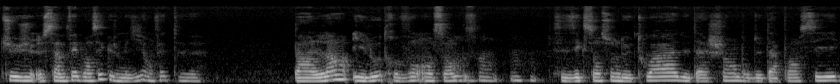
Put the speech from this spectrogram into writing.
Tu, je- ça me fait penser que je me dis, en fait, euh, ben, l'un et l'autre vont ensemble. Ensemble. Mhm. ces extensions de toi, de ta chambre, de ta pensée,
